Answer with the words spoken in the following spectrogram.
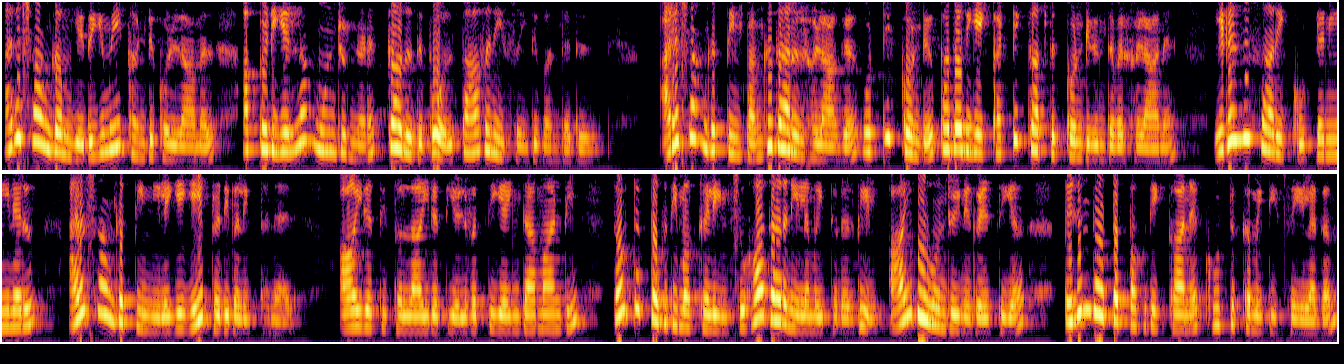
அரசாங்கம் எதையுமே கண்டு கொள்ளாமல் அப்படியெல்லாம் ஒன்றும் நடக்காதது போல் பாவனை செய்து வந்தது. அரசாங்கத்தின் பங்குதாரர்களாக ஒட்டிக்கொண்டு பதவியை கட்டி காத்துக் கொண்டிருந்தவர்களான இடதுசாரி கூட்டணியினரும் அரசாங்கத்தின் நிலையையே பிரதிபலித்தனர். ஆயிரத்தி தொள்ளாயிரத்தி எழுபத்தி ஐந்தாம் ஆண்டில் தோட்டப்பகுதி மக்களின் சுகாதார நிலைமை தொடர்பில் ஆய்வு ஒன்றை நிகழ்த்திய பெருந்தோட்ட பகுதிக்கான கூட்டு கமிட்டி செயலகம்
